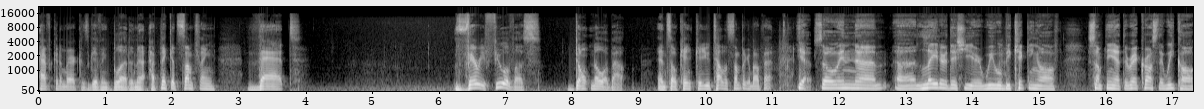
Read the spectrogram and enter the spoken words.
African Americans giving blood, and I think it's something that very few of us don't know about. And so, can can you tell us something about that? Yeah. So, in um, uh, later this year, we will be kicking off something at the Red Cross that we call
